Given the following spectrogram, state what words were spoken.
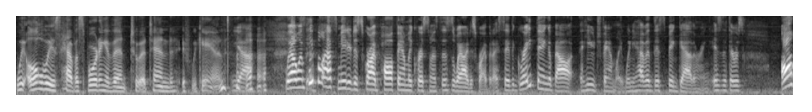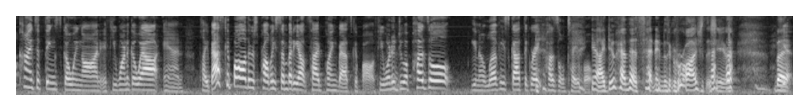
we always have a sporting event to attend if we can. Yeah. Well, when people ask me to describe Paul family Christmas, this is the way I describe it. I say the great thing about a huge family when you have a, this big gathering is that there's all kinds of things going on. If you want to go out and play basketball, there's probably somebody outside playing basketball. If you want to do a puzzle, you know, Lovey's got the great puzzle table. yeah, I do have that set into the garage this year, but. Yeah,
